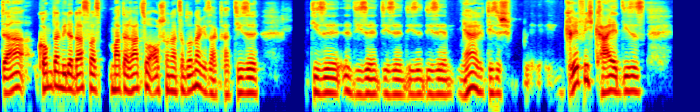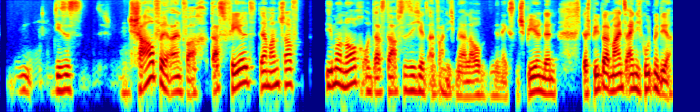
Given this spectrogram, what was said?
da kommt dann wieder das, was Materazzo auch schon als am Sonntag gesagt hat, diese, diese, diese, diese, diese, diese, ja, diese Griffigkeit, dieses, dieses Scharfe einfach, das fehlt der Mannschaft immer noch und das darf sie sich jetzt einfach nicht mehr erlauben in den nächsten Spielen, denn der Spielplan meint es eigentlich gut mit dir.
